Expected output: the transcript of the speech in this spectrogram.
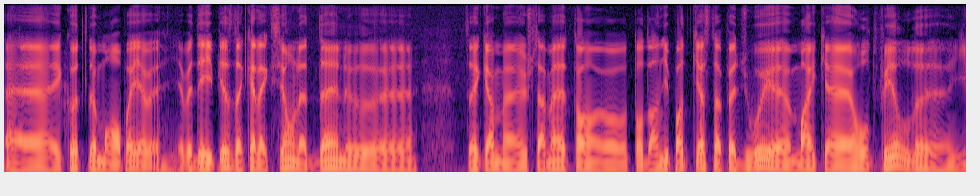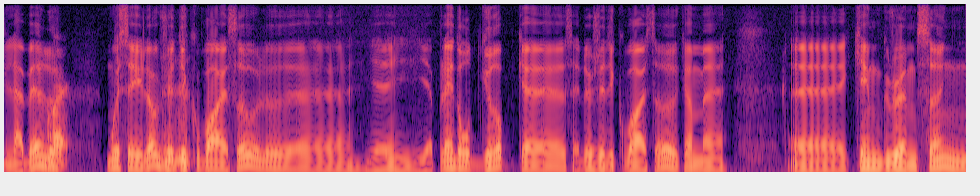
Euh, écoute, là, mon père, il y avait, il y avait des pièces de collection là-dedans. Là, euh, tu sais, comme euh, justement ton, ton dernier podcast a fait jouer euh, Mike euh, Oldfield, là, euh, il l'avait. Ouais. Moi, c'est là que j'ai Mhm. découvert ça. Euh, Il y, a, il y a plein d'autres groupes que c'est là que j'ai découvert ça, comme euh, euh, Kim Grimson,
